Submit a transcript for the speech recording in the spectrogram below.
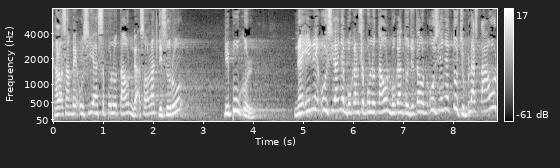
Kalau sampai usia 10 tahun gak sholat disuruh Dipukul Nah ini usianya bukan 10 tahun, bukan 7 tahun. Usianya 17 tahun.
